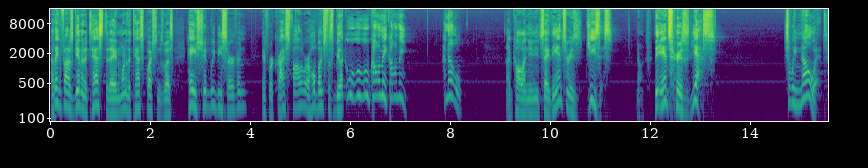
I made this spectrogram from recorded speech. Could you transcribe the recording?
I think if I was given a test today and one of the test questions was, hey, should we be serving if we're Christ follower? A whole bunch of us would be like, ooh, ooh, ooh, call me, call me. I know. I'd call on you and you'd say, the answer is Jesus. No, the answer is yes. So we know it.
